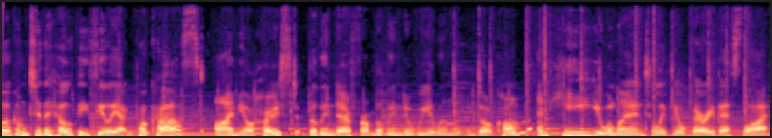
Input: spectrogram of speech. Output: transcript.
Welcome to the Healthy Celiac Podcast. I'm your host, Belinda from belindawhelan.com, and here you will learn to live your very best life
